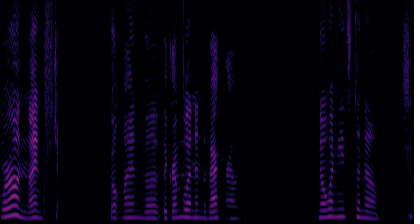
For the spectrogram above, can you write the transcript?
We're on ninth gen. Don't mind the, the gremlin in the background. No one needs to know.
